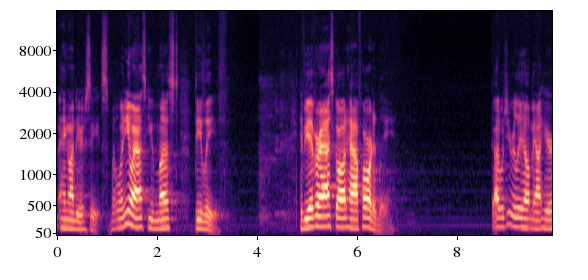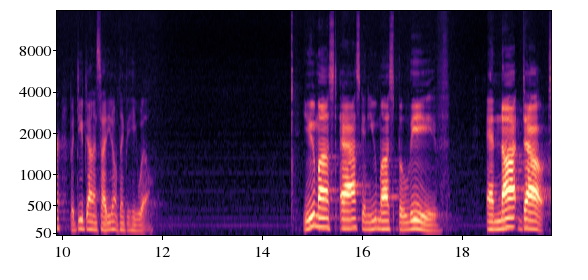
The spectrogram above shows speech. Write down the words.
hang on to your seats. But when you ask, you must believe. Have you ever asked God half heartedly? God, would you really help me out here? But deep down inside, you don't think that He will. You must ask and you must believe and not doubt,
